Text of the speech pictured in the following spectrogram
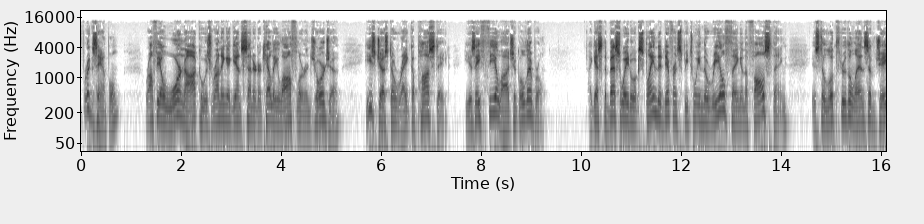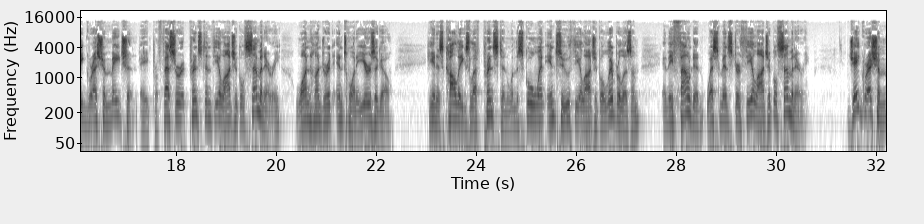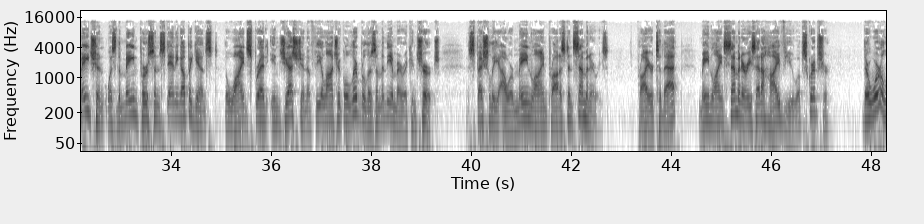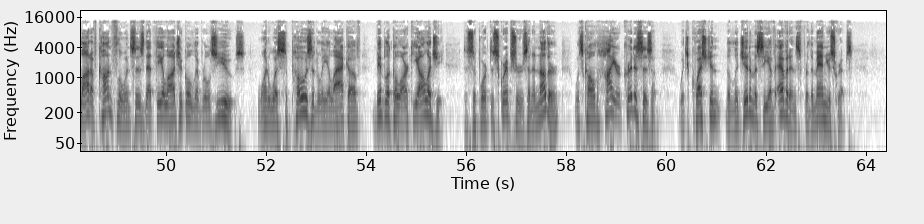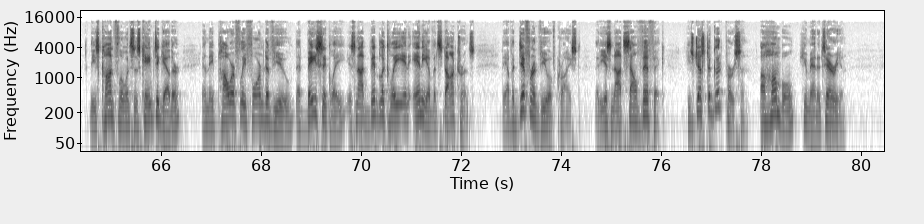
For example, Raphael Warnock, who is running against Senator Kelly Loeffler in Georgia, he's just a rank apostate. He is a theological liberal. I guess the best way to explain the difference between the real thing and the false thing is to look through the lens of J. Gresham Machen, a professor at Princeton Theological Seminary 120 years ago. He and his colleagues left Princeton when the school went into theological liberalism, and they founded Westminster Theological Seminary. J. Gresham Machen was the main person standing up against the widespread ingestion of theological liberalism in the American church, especially our mainline Protestant seminaries. Prior to that, mainline seminaries had a high view of Scripture. There were a lot of confluences that theological liberals use. One was supposedly a lack of biblical archaeology to support the Scriptures, and another was called higher criticism which questioned the legitimacy of evidence for the manuscripts. These confluences came together and they powerfully formed a view that basically is not biblically in any of its doctrines. They have a different view of Christ, that he is not salvific. He's just a good person, a humble humanitarian.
